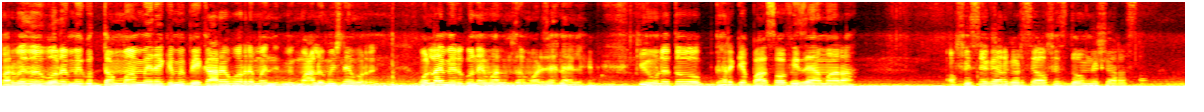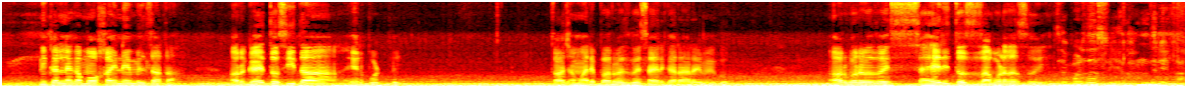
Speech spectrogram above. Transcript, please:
परवेज भाई बोल रहे मेरे को दम्मा में रह के मैं बेकार है बोल रहे मैं मैं मालूम ही नहीं बोल रहे बोल रहा है मेरे को नहीं मालूम था मर्जन आइलैंड क्यों बोले तो घर के पास ऑफ़िस है हमारा। ऑफ़िस से घर घर से ऑफ़िस दो मिनट का रास्ता। निकलने का मौका ही नहीं मिलता था। और गए तो सीधा एयरपोर्ट पे। तो आज हमारे परवेज भाई सैर करा रहे मेरे को। और परवेज भाई सहरी तो ज़बरदस्त हुई। ज़बरदस्त हुई अल्हम्दुलिल्लाह।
